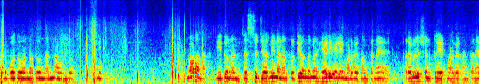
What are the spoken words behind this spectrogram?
ಮಾಡ್ಬೋದು ಅನ್ನೋದು ನನ್ನ ಒಂದು ಒಪಿನಿಯನ್ ನೋಡೋಣ. ಇದು ನನ್ನ ಜಸ್ಟ್ ಜರ್ನಿನ ನಾನು ಪ್ರತಿಯೊಂದನ್ನು ಹೇಳಿ ಹೇಳಿ ಮಾಡಬೇಕು ಅಂತಾನೆ ರೆವಲ್ಯೂಷನ್ ಕ್ರಿಯೇಟ್ ಮಾಡ್ಬೇಕಂತಾನೆ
